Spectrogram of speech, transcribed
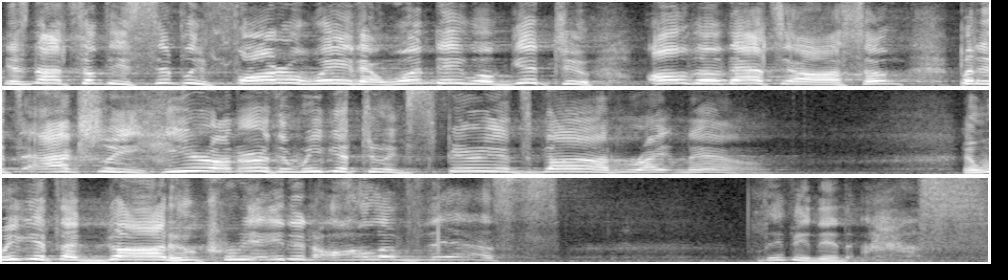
is not something simply far away that one day we'll get to, although that's awesome, but it's actually here on earth and we get to experience God right now. And we get the God who created all of this living in us.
